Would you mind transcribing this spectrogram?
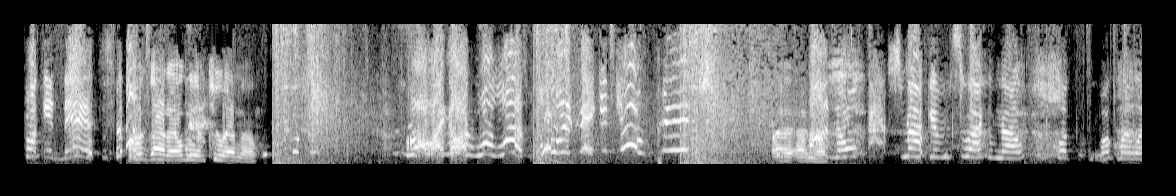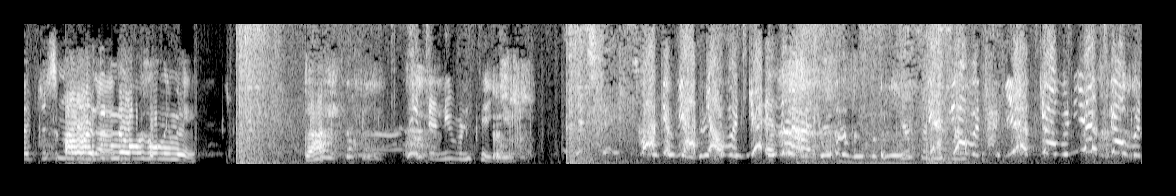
fucking this. Oh god, I only have two ammo. oh my god, one last bullet, make it count, bitch! I, I Uh, missed. no, smack him, smack him now. Fuck, fuck my life, just smack Oh, I didn't know it was only me. Die. He didn't even hit you. Smack him, yes, Calvin, get his ass! yes, Calvin, yes, Calvin, yes, Calvin,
